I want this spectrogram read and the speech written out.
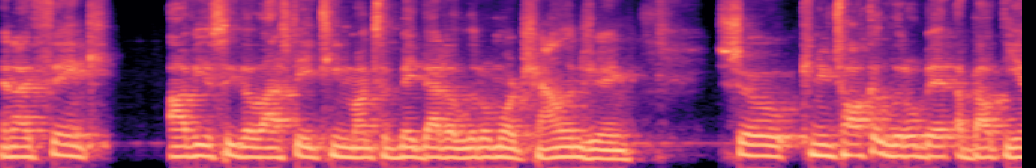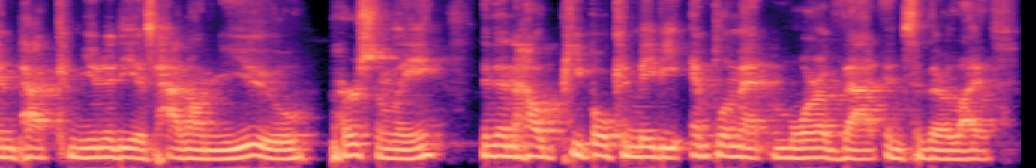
And i think obviously the last 18 months have made that a little more challenging. So, can you talk a little bit about the impact community has had on you personally, and then how people can maybe implement more of that into their life?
